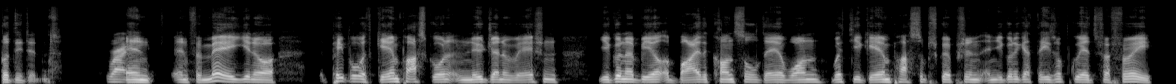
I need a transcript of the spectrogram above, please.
but they didn't. Right. And and for me, you know, people with Game Pass going into a new generation, you're going to be able to buy the console day one with your Game Pass subscription, and you're going to get these upgrades for free,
